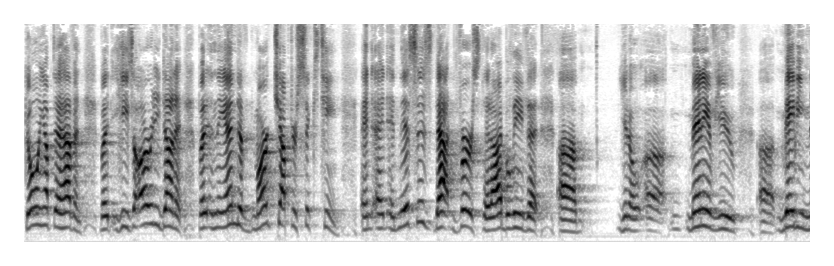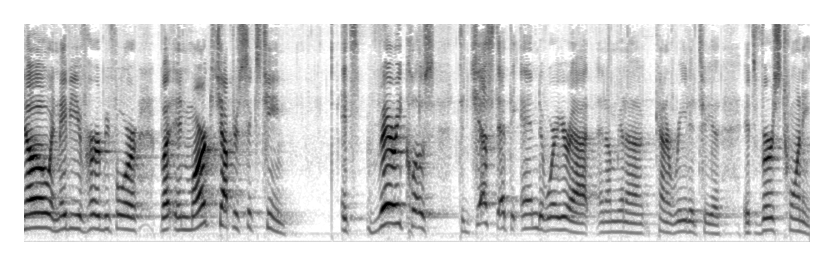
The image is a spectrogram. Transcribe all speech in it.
going up to heaven, but he's already done it. But in the end of Mark chapter 16, and, and, and this is that verse that I believe that, uh, you know, uh, many of you uh, maybe know and maybe you've heard before. But in Mark chapter 16, it's very close to just at the end of where you're at. And I'm going to kind of read it to you. It's verse 20.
